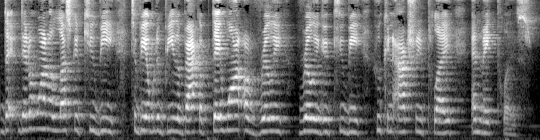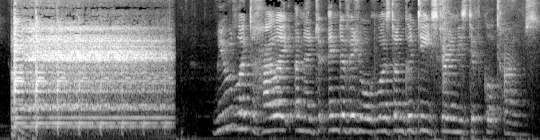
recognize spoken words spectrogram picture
they, they don't want a less good QB to be able to be the backup. They want a really really good QB who can actually play and make plays. We would like to highlight an individual who has done good deeds during these difficult times.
